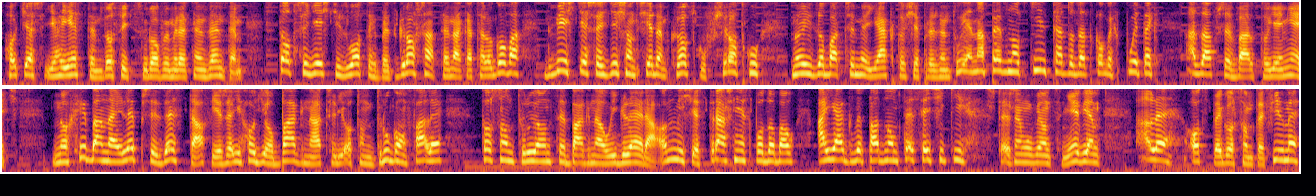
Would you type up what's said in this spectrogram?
chociaż ja jestem dosyć surowym recenzentem. 130 zł bez grosza, cena katalogowa, 267 klocków w środku, no i zobaczymy jak to się prezentuje. Na pewno kilka dodatkowych płytek, a zawsze warto je mieć. No chyba najlepszy zestaw, jeżeli chodzi o bagna, czyli o tą drugą falę, to są trujące bagna Wigglera. On mi się strasznie spodobał, a jak wypadną te seciki, szczerze mówiąc nie wiem, ale od tego są te filmy,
